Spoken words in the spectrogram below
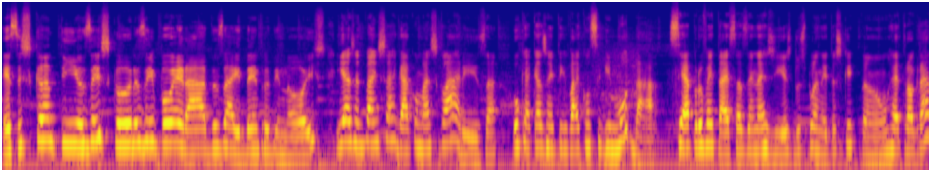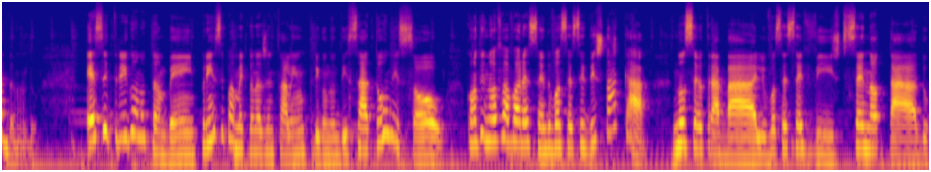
esses cantinhos escuros empoeirados aí dentro de nós e a gente vai enxergar com mais clareza o que é que a gente vai conseguir mudar se aproveitar essas energias dos planetas que estão retrogradando. Esse trígono também, principalmente quando a gente fala em um trígono de Saturno e Sol, continua favorecendo você se destacar no seu trabalho, você ser visto, ser notado,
